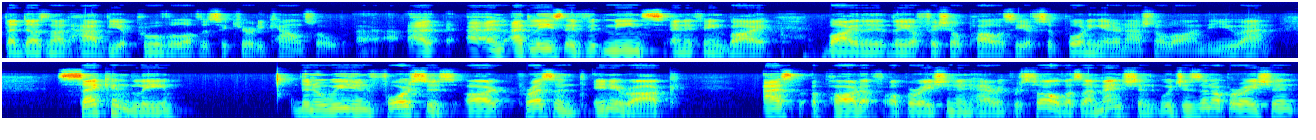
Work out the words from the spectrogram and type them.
that does not have the approval of the Security Council, and at least if it means anything by by the, the official policy of supporting international law in the UN. Secondly, the Norwegian forces are present in Iraq as a part of Operation Inherent Resolve, as I mentioned, which is an operation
